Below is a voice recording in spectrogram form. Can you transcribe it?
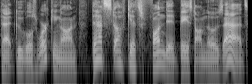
that Google's working on. That stuff gets funded based on those ads.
